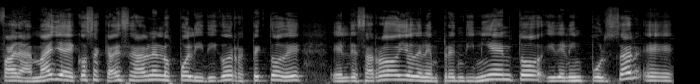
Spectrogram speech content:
faramaya de cosas que a veces hablan los políticos respecto del el desarrollo, del emprendimiento y del impulsar eh,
